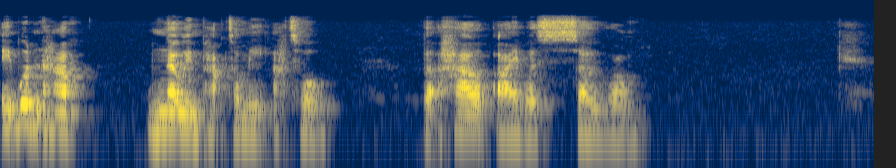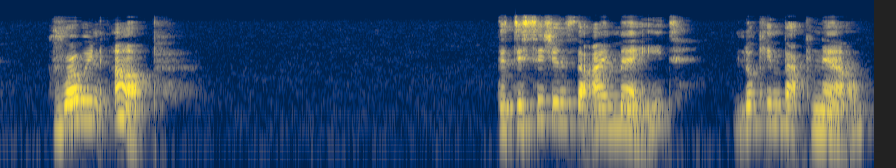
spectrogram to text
It wouldn't have no impact on me at all. But how I was so wrong. Growing up, the decisions that I made, looking back now,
